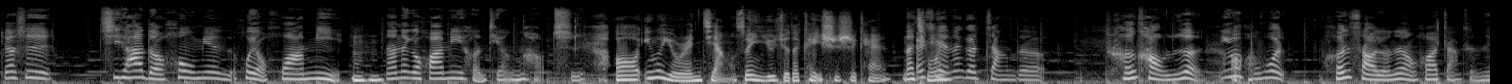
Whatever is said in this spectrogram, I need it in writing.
就是吸它的后面会有花蜜。嗯哼，然后那个花蜜很甜，很好吃。哦，因为有人讲，所以你就觉得可以试试看。那而且那个长得。很好认，因为不会很少有那种花长成那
